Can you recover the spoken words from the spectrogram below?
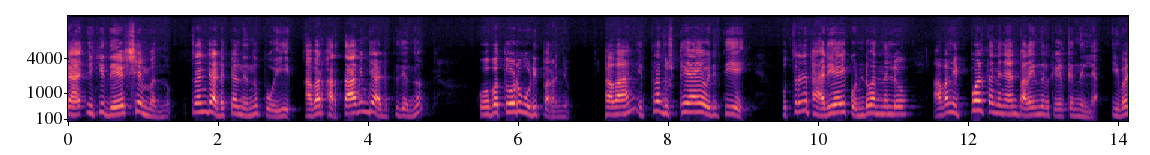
രാജ്ഞിക്ക് ദേഷ്യം വന്നു. പുത്രന്റെ അടുക്കൽ നിന്ന് പോയി. അവർ ഭർത്താവിന്റെ അടുത്ത് ചെന്ന് കൂടി പറഞ്ഞു ഭവാൻ ഇത്ര ദുഷ്ടയായ ഒരുത്തിയെ പുത്രന് ഭാര്യയായി കൊണ്ടുവന്നല്ലോ. അവൾ ഇപ്പോൾ തന്നെ ഞാൻ പറയുന്നത് കേൾക്കുന്നില്ല. ഇവൾ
